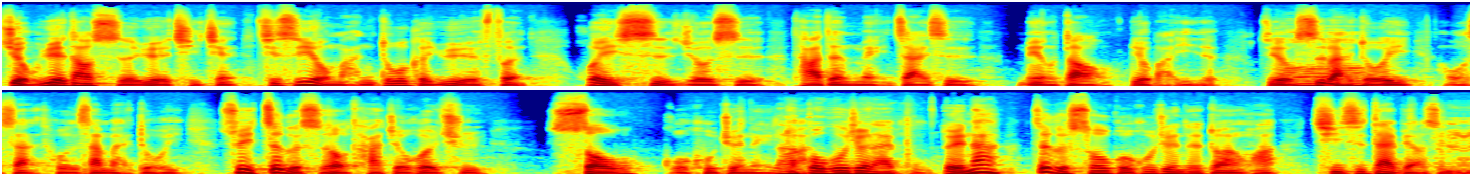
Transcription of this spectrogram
九月到十二月期间，其实有蛮多个月份会是就是它的美债是没有到六百亿的，只有四百多亿或三或者三百多亿，所以这个时候他就会去。收国库券那一段，拿国库券来补。对，那这个收国库券这段话，其实代表什么？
